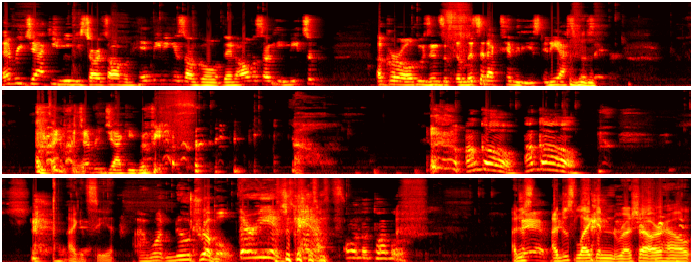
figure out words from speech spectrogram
every Jackie movie starts off with him meeting his uncle, then all of a sudden he meets a, a girl who's in some illicit activities, and he has to go mm-hmm. save her. Pretty much every Jackie movie ever. Oh. uncle, uncle. I can see it. I want no trouble. There he is. Get him. Oh no trouble. I just Damn. I just like in Rush Hour how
